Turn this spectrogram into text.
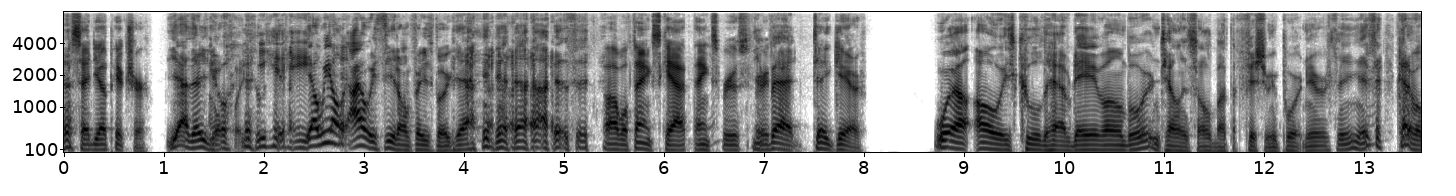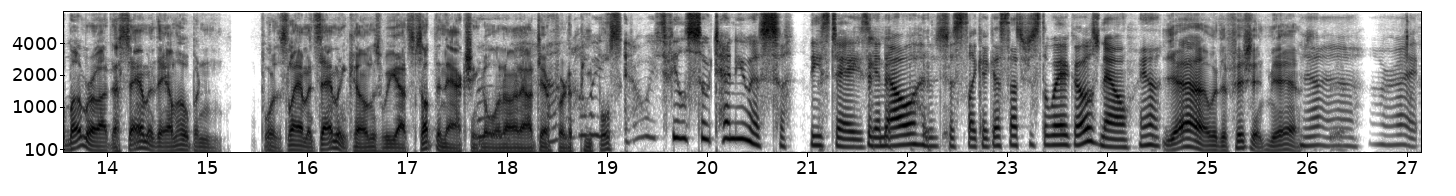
I'll send you a picture. yeah. There you go. Yay. yeah, we all. I always see it on Facebook. Yeah. Uh, well, thanks, Kat. Thanks, Bruce. You Very bet. Take care. Well, always cool to have Dave on board and telling us all about the fishing report and everything. It's a, kind of a bummer about the salmon thing. I'm hoping before the slam and salmon comes, we got something action going on out there for the peoples. It always feels so tenuous these days, you know? and it's just like, I guess that's just the way it goes now. Yeah. Yeah, with the fishing. Yeah. Yeah, yeah. All right.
